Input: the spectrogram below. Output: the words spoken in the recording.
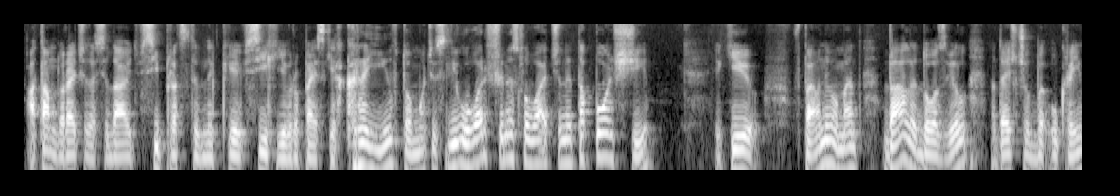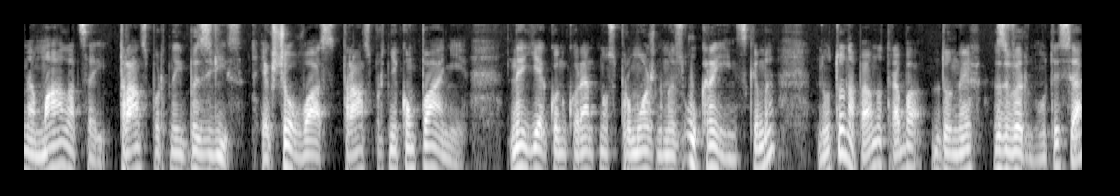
А там, до речі, засідають всі представники всіх європейських країн, в тому числі Угорщини, Словаччини та Польщі, які в певний момент дали дозвіл на те, щоб Україна мала цей транспортний безвіз. Якщо у вас транспортні компанії не є конкурентно спроможними з українськими, ну то напевно треба до них звернутися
